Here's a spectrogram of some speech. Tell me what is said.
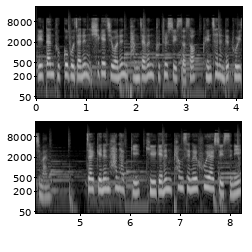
일단 붙고 보자는 식의 지원은 당장은 붙을 수 있어서 괜찮은 듯 보이지만 짧게는 한 학기, 길게는 평생을 후회할 수 있으니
